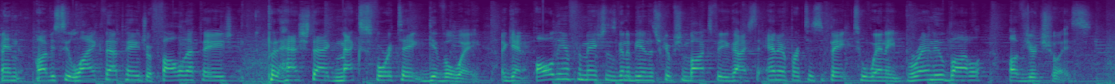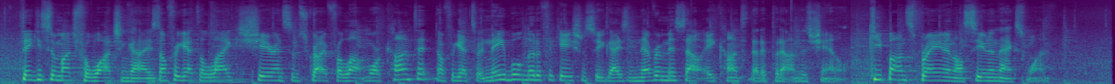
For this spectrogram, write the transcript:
and obviously like that page or follow that page and put hashtag MaxForti giveaway. Again, all the information is going to be in the description box for you guys to enter participate to win a brand new bottle of your choice. Thank you so much for watching, guys. Don't forget to like, share, and subscribe for a lot more content. Don't forget to enable notifications so you guys never miss out a content that I put out on this channel. Keep on spraying, and I'll see you in the next one.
